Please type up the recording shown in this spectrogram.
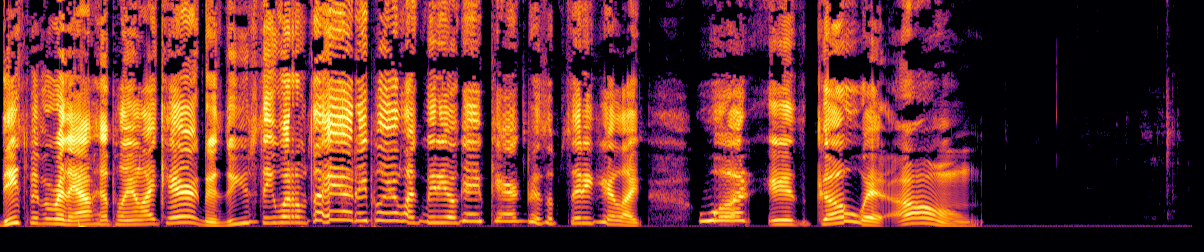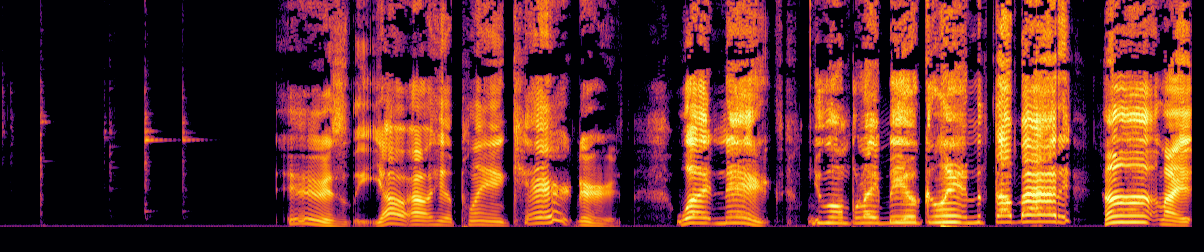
These people really out here playing like characters. Do you see what I'm saying? They playing like video game characters. I'm sitting here like, what is going on? Seriously, y'all out here playing characters. What next? You gonna play Bill Clinton to somebody? Huh? Like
